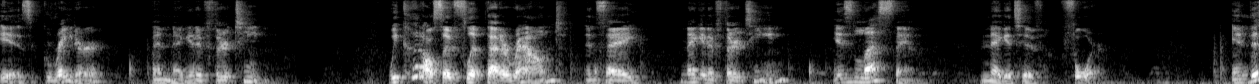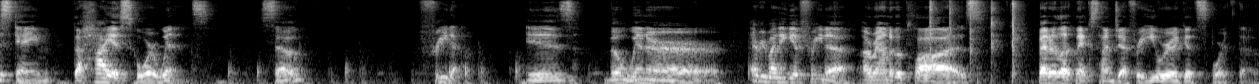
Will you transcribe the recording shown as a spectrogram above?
is greater than negative 13. We could also flip that around and say negative 13 is less than negative 4. In this game, the highest score wins. So, Frida is the winner. Everybody give Frida a round of applause. Better luck next time, Jeffrey. You were a good sport, though.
